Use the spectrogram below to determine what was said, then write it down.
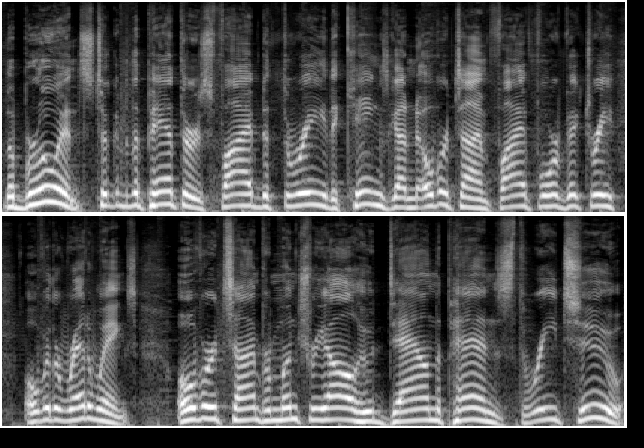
The Bruins took it to the Panthers 5 to 3. The Kings got an overtime 5-4 victory over the Red Wings. Overtime for Montreal who down the Pens 3-2.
